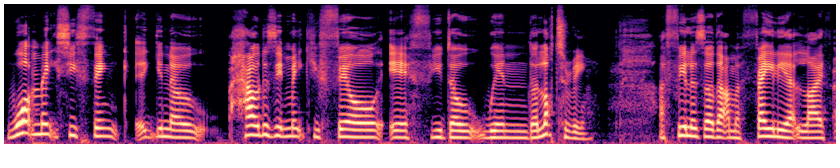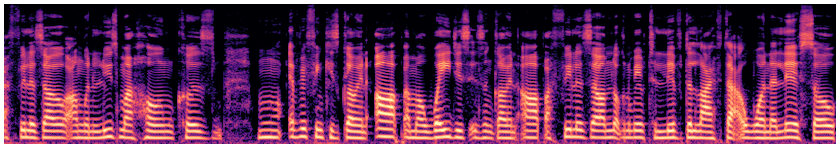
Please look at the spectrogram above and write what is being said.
What makes you think? Eh, you know, how does it make you feel if you don't win the lottery? I feel as though that I'm a failure at life. I feel as though I'm going to lose my home because everything is going up and my wages isn't going up. I feel as though I'm not going to be able to live the life that I want to live. So,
